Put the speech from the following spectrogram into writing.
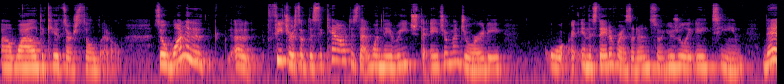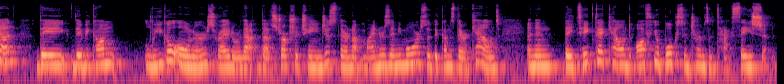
uh, while the kids are still little. So one of the uh, features of this account is that when they reach the age of majority or in the state of residence, so usually 18, then they they become legal owners, right? Or that that structure changes. They're not minors anymore, so it becomes their account, and then they take the account off your books in terms of taxation.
